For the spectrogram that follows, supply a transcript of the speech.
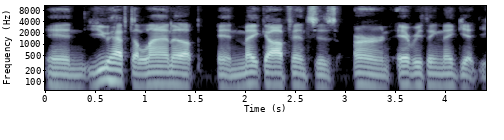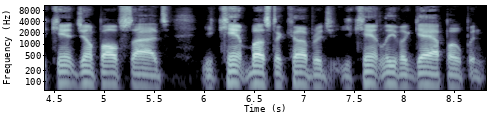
And you have to line up and make offenses earn everything they get. You can't jump off sides. You can't bust a coverage. You can't leave a gap open.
